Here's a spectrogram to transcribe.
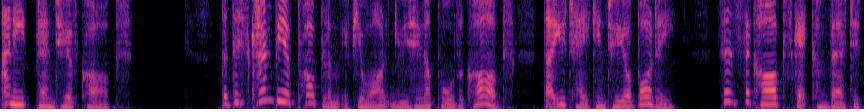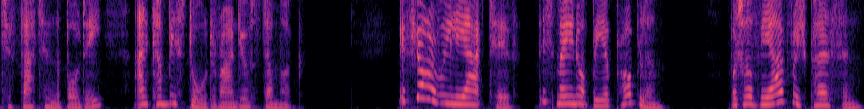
and eat plenty of carbs. But this can be a problem if you aren't using up all the carbs that you take into your body, since the carbs get converted to fat in the body and can be stored around your stomach. If you are really active, this may not be a problem, but of the average person,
